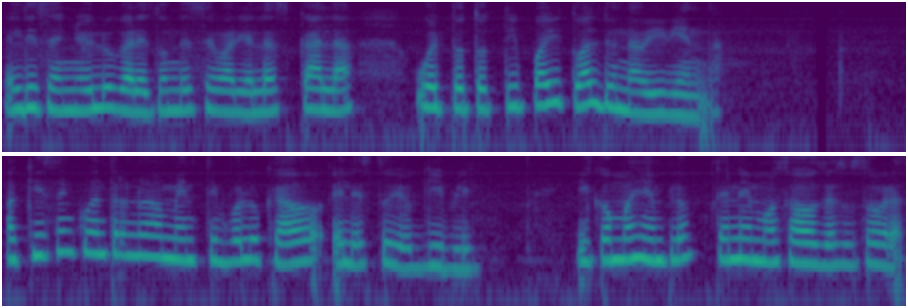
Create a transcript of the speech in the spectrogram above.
el diseño de lugares donde se varía la escala o el prototipo habitual de una vivienda. Aquí se encuentra nuevamente involucrado el estudio Ghibli, y como ejemplo tenemos a dos de sus obras,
